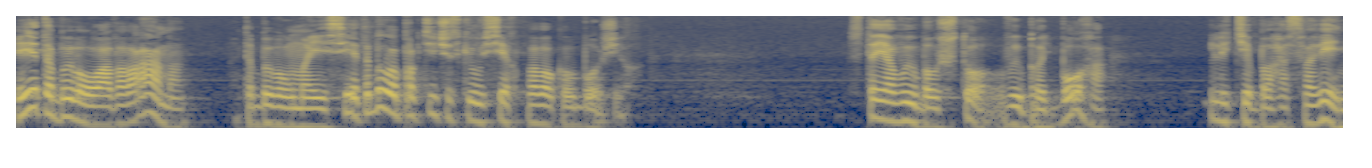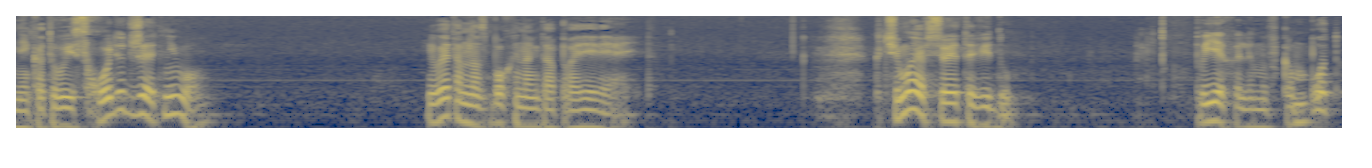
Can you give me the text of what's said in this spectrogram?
И это было у Авраама, это было у Моисея, это было практически у всех пророков Божьих. Стоя выбор, что? Выбрать Бога или те благословения, которые исходят же от Него. И в этом нас Бог иногда проверяет. К чему я все это веду? Приехали мы в Компот,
